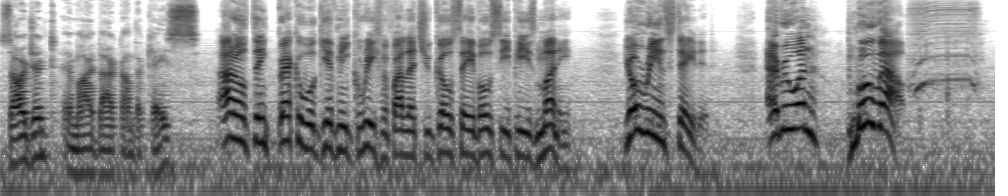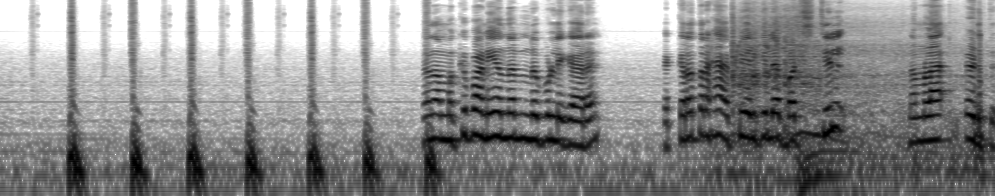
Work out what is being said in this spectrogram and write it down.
Sergeant, am I back on the case? I don't think Becker will give me grief if I let you go save OCP's money. You're reinstated. Everyone, move out! നമുക്ക് പണി തന്നിട്ടുണ്ട് പുള്ളിക്കാരൻ എത്ര ഹാപ്പി ആയിരിക്കില്ല ബട്ട് സ്റ്റിൽ നമ്മളെ എടുത്ത്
